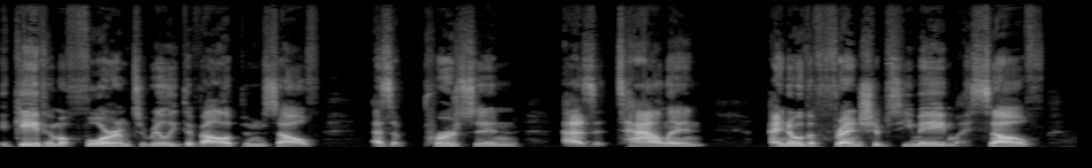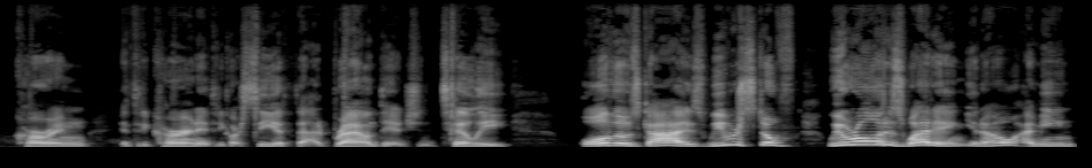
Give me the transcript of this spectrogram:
It gave him a forum to really develop himself as a person, as a talent. I know the friendships he made myself, Curran, Anthony Curran, Anthony Garcia, Thad Brown, Dan Chantilly, all those guys. We were still we were all at his wedding, you know? I mean,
